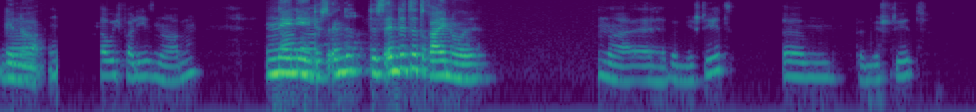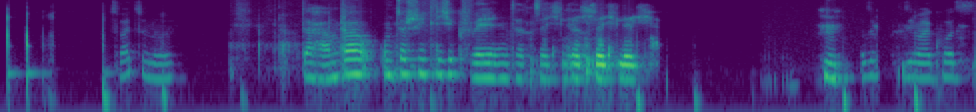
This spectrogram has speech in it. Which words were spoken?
genau. Ich, glaube ich, verlesen haben. Nee, nee, Aber- das, ende, das endete 3-0. Na, äh, bei mir steht. Ähm, bei mir steht 2 zu 0. Da haben wir unterschiedliche Quellen tatsächlich. Tatsächlich. Hm. Also Sie mal kurz.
